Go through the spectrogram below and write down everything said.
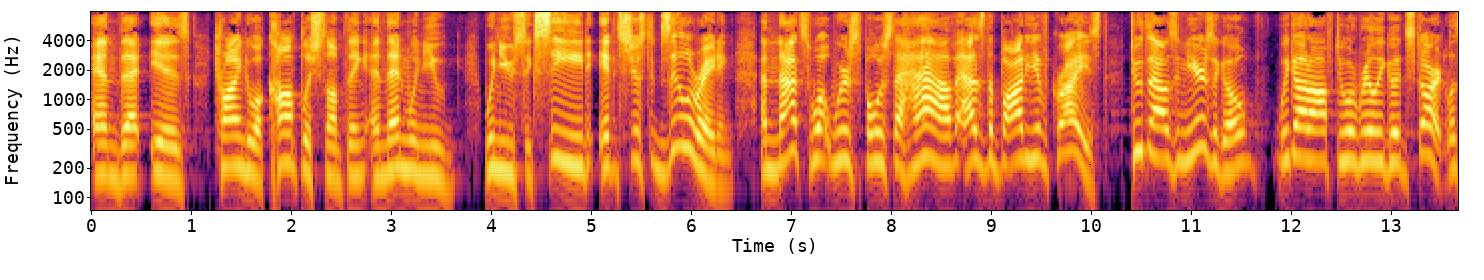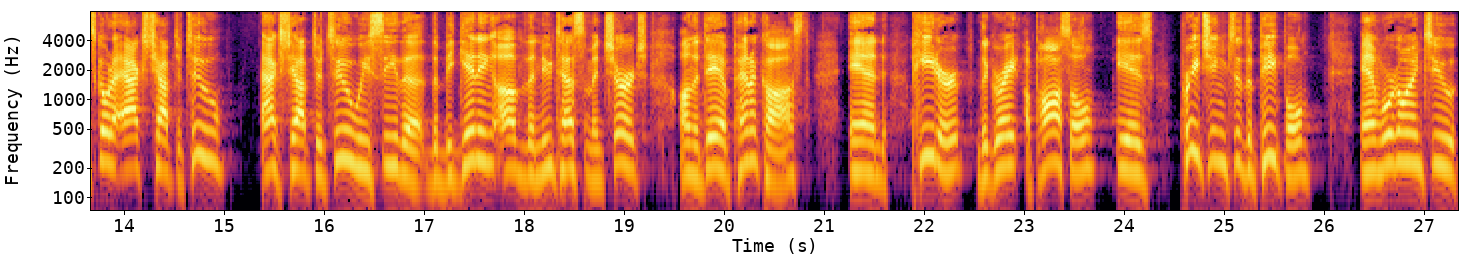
and that is trying to accomplish something. And then when you when you succeed, it's just exhilarating. And that's what we're supposed to have as the body of Christ. 2,000 years ago, we got off to a really good start. Let's go to Acts chapter 2. Acts chapter 2, we see the, the beginning of the New Testament church on the day of Pentecost. And Peter, the great apostle, is preaching to the people. And we're going to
